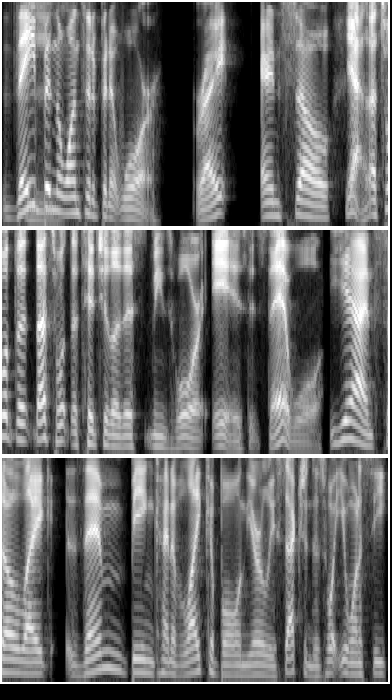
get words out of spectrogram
they've been Hmm. the ones that have been at war, right? And so Yeah, that's what the that's what the titular "This Means War" is. It's their war. yeah, and so like them being kind of likable in the early sections is what you want to see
